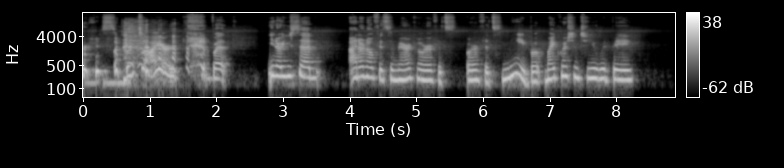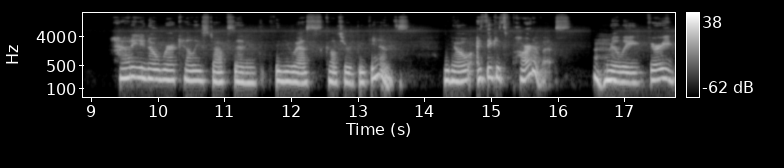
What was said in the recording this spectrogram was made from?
are you so tired?" but you know, you said, I don't know if it's America or if it's or if it's me, but my question to you would be how do you know where Kelly stops and the US culture begins? You know, I think it's part of us mm-hmm. really very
